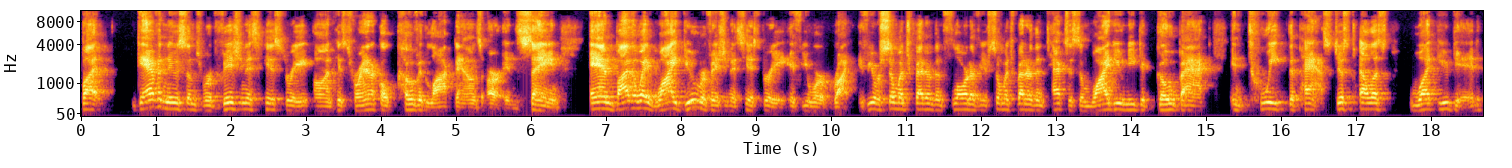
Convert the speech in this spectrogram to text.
But Gavin Newsom's revisionist history on his tyrannical COVID lockdowns are insane. And by the way, why do revisionist history if you were right? If you were so much better than Florida, if you're so much better than Texas, then why do you need to go back and tweak the past? Just tell us what you did.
